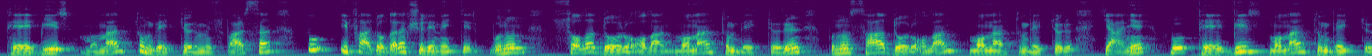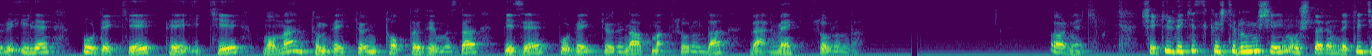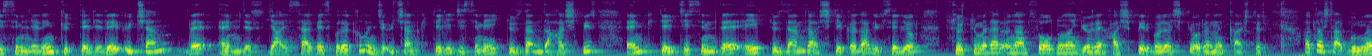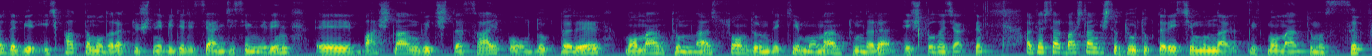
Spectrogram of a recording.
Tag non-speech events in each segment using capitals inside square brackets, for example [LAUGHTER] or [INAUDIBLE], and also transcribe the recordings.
P1 momentum vektörümüz varsa bu ifade olarak şu demektir. Bunun sola doğru olan momentum vektörü, bunun sağa doğru olan momentum vektörü. Yani bu P1 momentum vektörü ile buradaki P2 momentum vektörünü topladığımızda bize bu vektörü ne yapmak zorunda? Vermek zorunda. Örnek. Şekildeki sıkıştırılmış yayın uçlarındaki cisimlerin kütleleri 3m ve m'dir. Yay serbest bırakılınca 3m kütleli cisim eğik düzlemde h1, m kütleli cisimde eğik düzlemde h2 kadar yükseliyor. Sürtünmeler önemsiz olduğuna göre h1 bölü h2 oranı kaçtır? Arkadaşlar bunları da bir iç patlama olarak düşünebiliriz. Yani cisimlerin e, başlangıçta sahip oldukları momentumlar son durumdaki momentumlara eşit olacaktı. Arkadaşlar başlangıçta durdukları için bunlar ilk momentumu 0.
